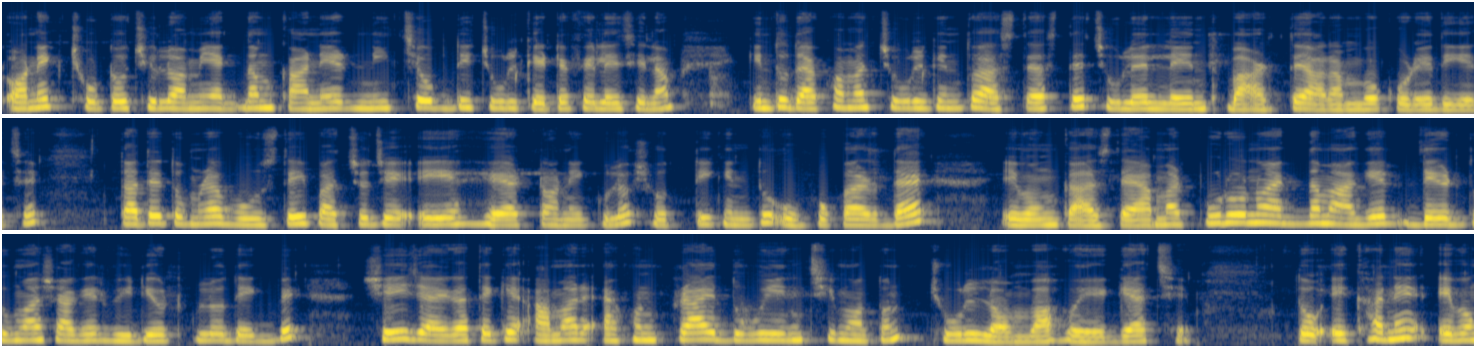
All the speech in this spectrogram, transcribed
অনেক ছোট ছিল, আমি একদম কানের নিচে অবধি চুল কেটে ফেলেছিলাম। কিন্তু দেখো আমার চুল কিন্তু আস্তে আস্তে চুলের লেন্থ বাড়তে আরম্ভ করে দিয়েছে। তাতে তোমরা বুঝতেই পারছ যে এই হেয়ার টনিকগুলো সত্যি কিন্তু উপকার দেয় এবং কাজ দেয়। আমার পুরনো একদম আগের দেড় দু মাস আগের ভিডিওগুলো দেখবে, সেই জায়গা থেকে আমার এখন প্রায় দু ইঞ্চি মতন চুল লম্বা হয়ে গেছে। তো এখানে এবং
